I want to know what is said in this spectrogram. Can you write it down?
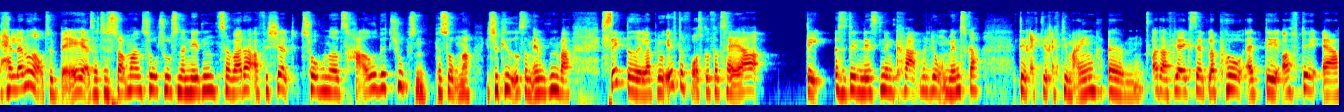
halvandet år tilbage, altså til sommeren 2019, så var der officielt 230.000 personer i Tyrkiet, som enten var sigtet eller blev efterforsket for terror. Det, altså det er næsten en kvart million mennesker det er rigtig, rigtig mange. Øhm, og der er flere eksempler på, at det ofte er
